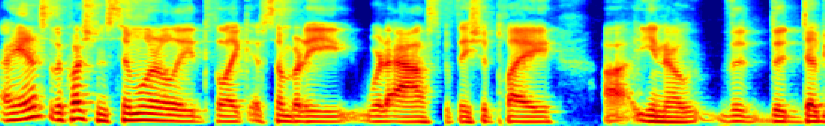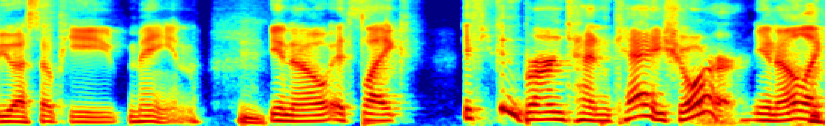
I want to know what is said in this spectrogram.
i answer the question similarly to like if somebody were to ask if they should play uh, you know the the wsop main Hmm. you know it's like if you can burn 10k sure you know like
